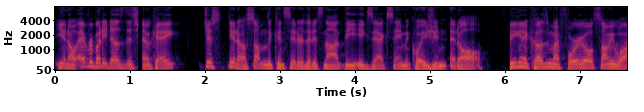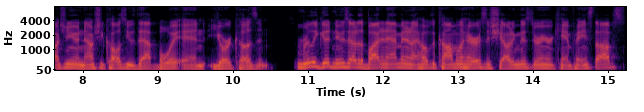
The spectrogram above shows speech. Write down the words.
you know, everybody does this, okay? Just you know, something to consider that it's not the exact same equation at all. Speaking of cousin, my four-year-old saw me watching you, and now she calls you that boy and your cousin. Some really good news out of the Biden admin, and I hope that Kamala Harris is shouting this during her campaign stops.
